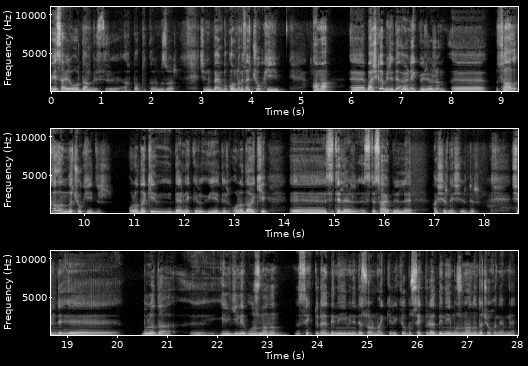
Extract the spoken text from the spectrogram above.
Vesaire oradan bir sürü ahbaplıklarımız var. Şimdi ben bu konuda mesela çok iyiyim. Ama e, başka biri de örnek veriyorum. E, sağlık alanında çok iyidir. Oradaki derneklere üyedir. Oradaki e, siteler, site sahipleriyle haşır neşirdir. Şimdi e, burada e, ilgili uzmanın sektörel deneyimini de sormak gerekiyor. Bu sektörel deneyim uzmanlığı da çok önemli.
